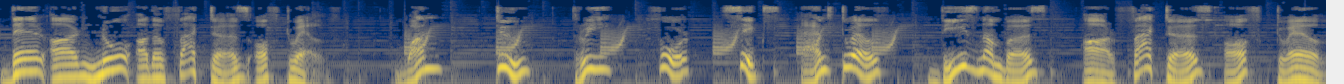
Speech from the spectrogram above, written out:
there are no other factors of 12. 1, 2, 3, 4, 6 and 12, these numbers are factors of 12.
